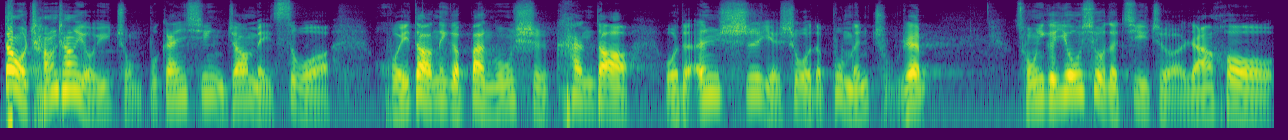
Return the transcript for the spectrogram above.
但我常常有一种不甘心，你知道，每次我回到那个办公室，看到我的恩师，也是我的部门主任，从一个优秀的记者，然后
